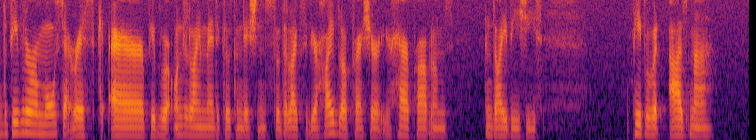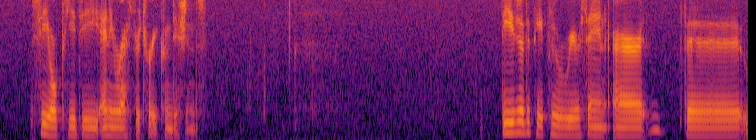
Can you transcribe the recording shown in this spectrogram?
The people who are most at risk are people with underlying medical conditions, so the likes of your high blood pressure, your hair problems, and diabetes, people with asthma, COPD, any respiratory conditions. These are the people who we are saying are the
